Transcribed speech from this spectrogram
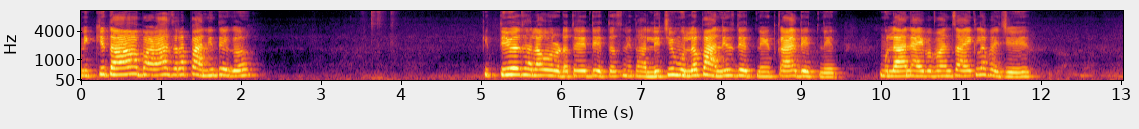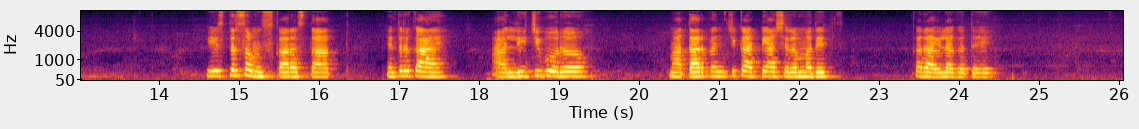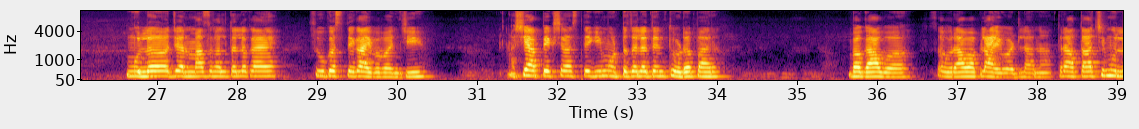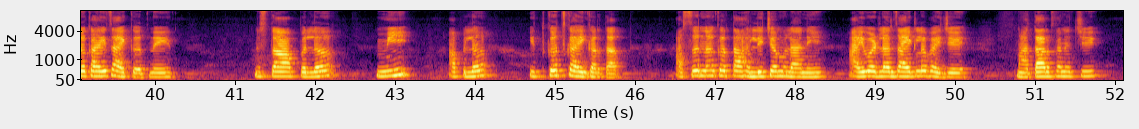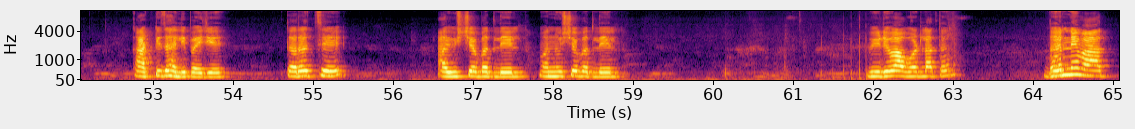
निकिता बाळा जरा पाणी दे ग. किती वेळ झाला ओरडत आहे देतच नाहीत. हल्लीची मुलं पाणीच देत नाहीत काय देत नाहीत? मुलाने आईबाबांचं ऐकलं पाहिजे. हेच तर संस्कार असतात. नाहीतर काय? हल्लीची बोरं म्हातारपणची काठी आश्रममध्येच करावी लागत आहे. मुलं जन्मास घालतलं काय? चूक असते का आईबाबांची? अशी अपेक्षा असते की मोठं झालं त्यांनी थोडंफार बघावं सवरावं आपल्या आईवडिलांना. तर आताची मुलं काहीच ऐकत नाहीत. नुसतं आपलं मी आपलं इतकंच काही करतात. असं न करता हल्लीच्या मुलाने आईवडिलांचं ऐकलं पाहिजे. म्हातारपणाची काठी झाली पाहिजे. तरच हे आयुष्य बदलेल मनुष्य बदलेल. व्हिडिओ आवडला तर धन्यवाद.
